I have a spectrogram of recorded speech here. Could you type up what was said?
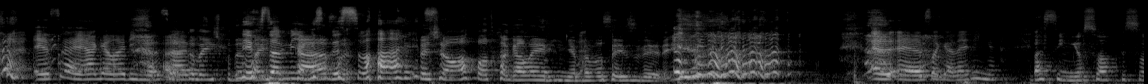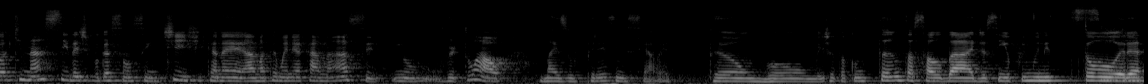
Essa é a galerinha, Aí, sabe? quando a gente puder Meus de amigos casa, pessoais. eu tirar uma foto com a galerinha pra vocês verem. É, é essa galerinha. Assim, eu sou a pessoa que nasci da divulgação científica, né? A Matemaníaca nasce no virtual, mas o presencial é tão bom, bicho. Eu tô com tanta saudade, assim. Eu fui monitora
